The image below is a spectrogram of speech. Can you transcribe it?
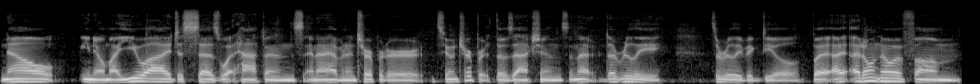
now you know my ui just says what happens and i have an interpreter to interpret those actions and that that really it's a really big deal. But I, I don't know if um,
